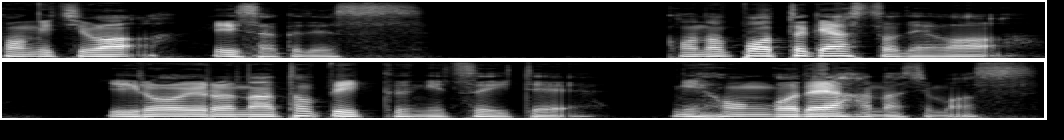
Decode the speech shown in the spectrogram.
こんにちは、イーサクです。このポッドキャストでは、いろいろなトピックについて日本語で話します。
